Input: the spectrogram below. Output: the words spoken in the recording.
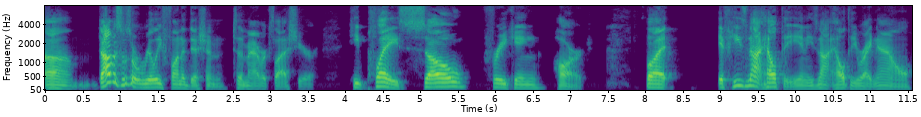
Um, Davis was a really fun addition to the Mavericks last year. He plays so freaking hard, but if he's not healthy, and he's not healthy right now,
